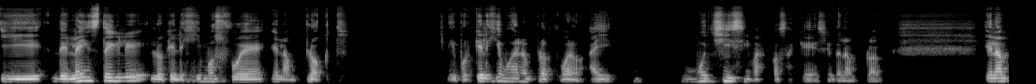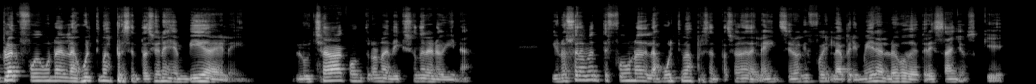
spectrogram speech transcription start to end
y de Lane Staley lo que elegimos fue el Unplugged. ¿Y por qué elegimos el Unplugged? Bueno, hay muchísimas cosas que decir del Unplugged. El Unplugged fue una de las últimas presentaciones en vida de Lane. Luchaba contra una adicción a la heroína. Y no solamente fue una de las últimas presentaciones de Lane, sino que fue la primera luego de tres años que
